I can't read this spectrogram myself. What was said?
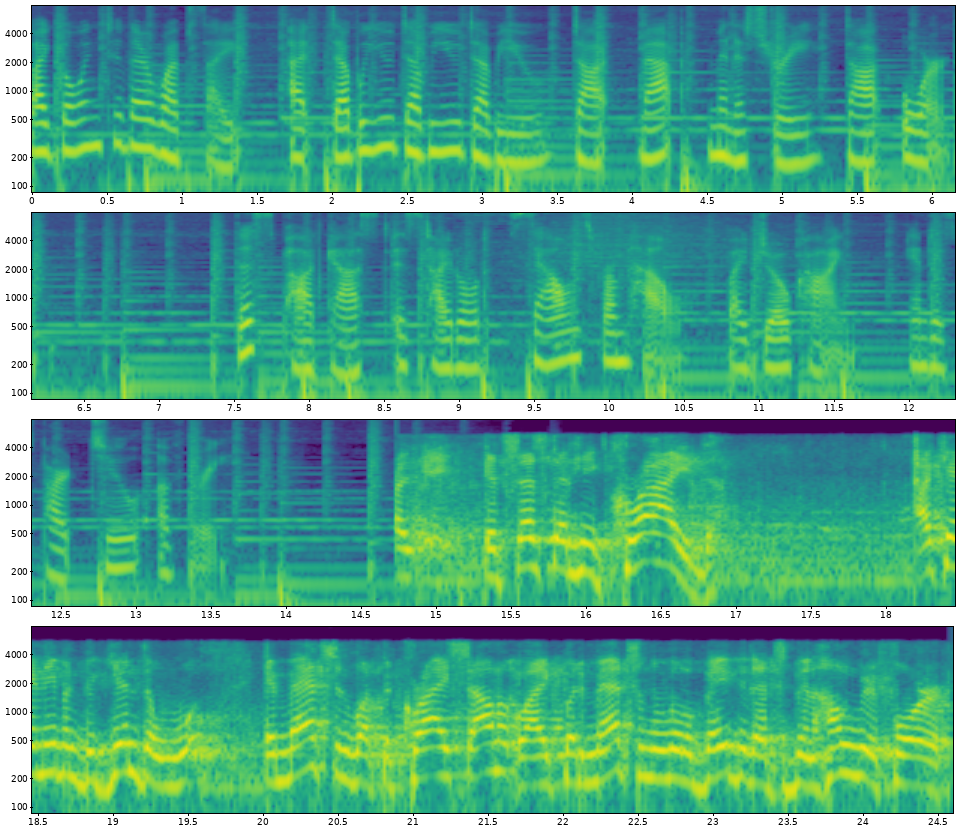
by going to their website at www.mapministry.org. This podcast is titled Sounds from Hell by Joe Keim and is part two of three. It says that he cried. I can't even begin to w- imagine what the cry sounded like, but imagine a little baby that's been hungry for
